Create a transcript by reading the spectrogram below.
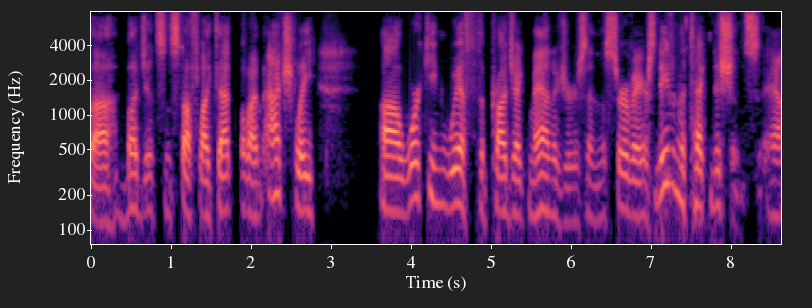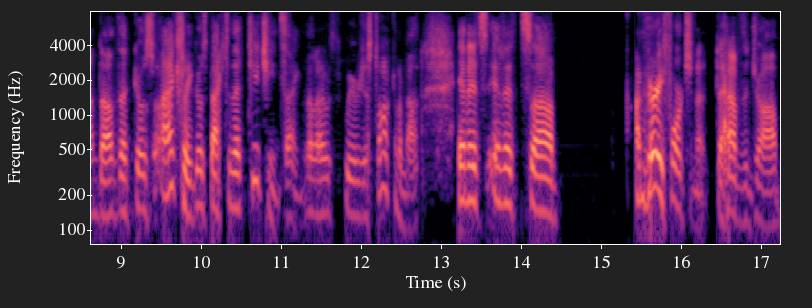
uh, budgets and stuff like that but i'm actually uh, working with the project managers and the surveyors and even the technicians. And uh, that goes actually goes back to that teaching thing that I was, we were just talking about. And it's and it's uh, I'm very fortunate to have the job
